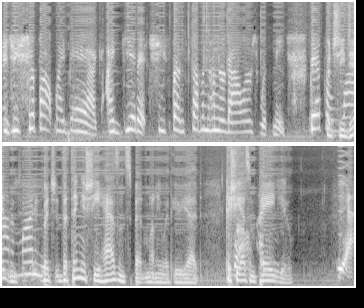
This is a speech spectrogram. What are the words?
did you ship out my bag? I get it. She spent seven hundred dollars with me. That's But a she lot didn't. of money. But the thing is, she hasn't spent money with you yet because she hasn't I paid mean, you. yeah,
